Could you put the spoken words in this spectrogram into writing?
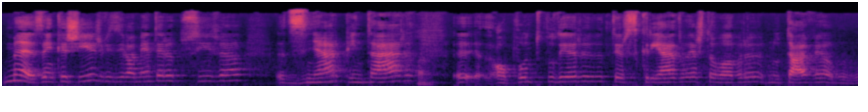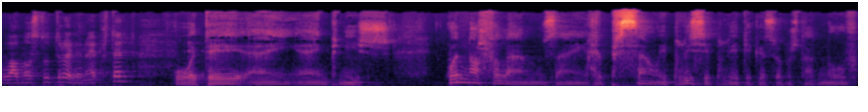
Mas em Caxias, visivelmente, era possível desenhar, pintar, ah. ao ponto de poder ter-se criado esta obra notável, o Almoço do Trolha, não é? Portanto, Ou até em, em Peniche. Quando nós falamos em repressão e polícia política sobre o Estado Novo,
